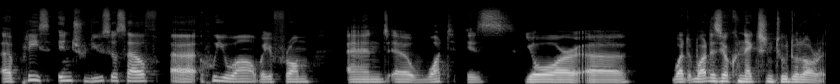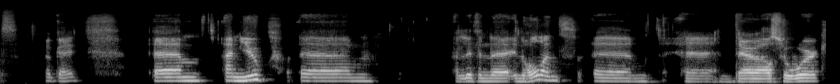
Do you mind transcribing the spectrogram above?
uh, please introduce yourself, uh, who you are, where you're from, and uh, what is your uh, what what is your connection to Dolores? Okay, um, I'm Joep. Um, I live in uh, in Holland. Um, uh, there I also work.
